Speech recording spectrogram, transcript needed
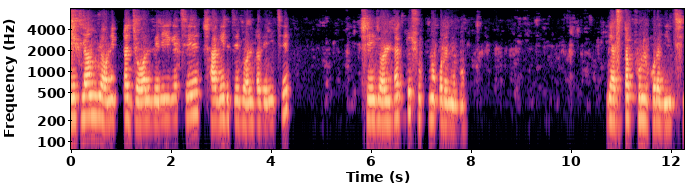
দেখলাম যে অনেকটা জল বেরিয়ে গেছে। শাগের যে জলটা বেরিয়েছে সেই জলটা একটু শুকনো করে নেব। গ্যাসটা ফুল করে দিয়েছি।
